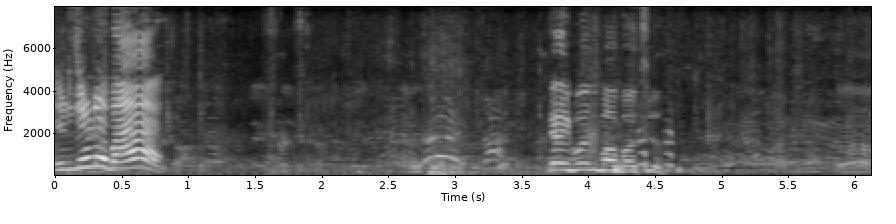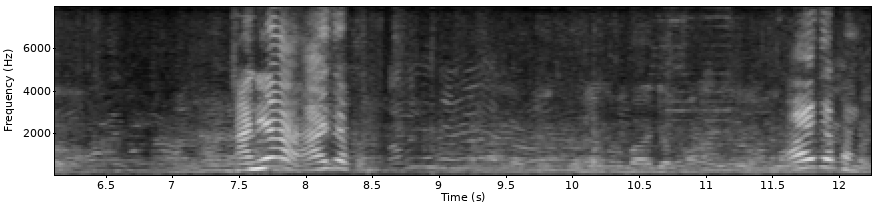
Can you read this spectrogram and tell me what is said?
ఇటు చూడు బా. అనియా హాయ్ చెప్పు. హాయ్ చెప్పండి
